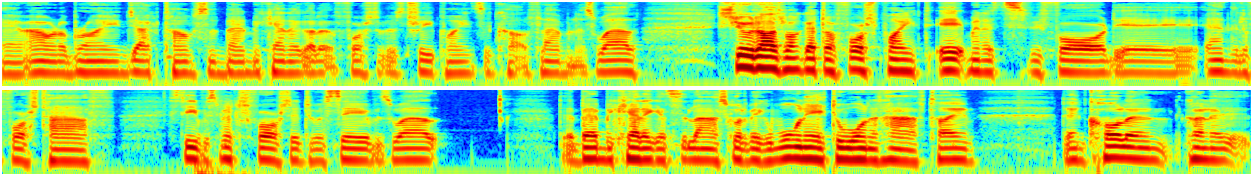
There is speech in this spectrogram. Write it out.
Um, Aaron O'Brien, Jack Thompson, Ben McKenna got a first of his three points, and Cathal Fleming as well. Stuart Osborne got their first point eight minutes before the end of the first half. Stephen Smith forced into a save as well. Then Ben McKenna gets the last goal to make it 1 8 to 1 at half time. Then Collon kind of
